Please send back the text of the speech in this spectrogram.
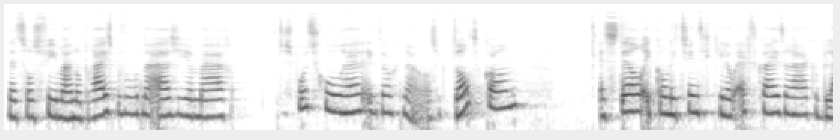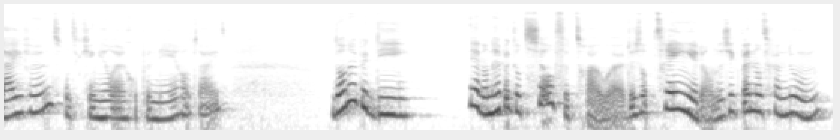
Net zoals vier maanden op reis bijvoorbeeld naar Azië. Maar de sportschool, hè, ik dacht, nou, als ik dat kan. En stel, ik kan die 20 kilo echt kwijtraken, blijvend. Want ik ging heel erg op en neer altijd. Dan heb ik die, ja, dan heb ik dat zelfvertrouwen. Dus dat train je dan. Dus ik ben dat gaan doen.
